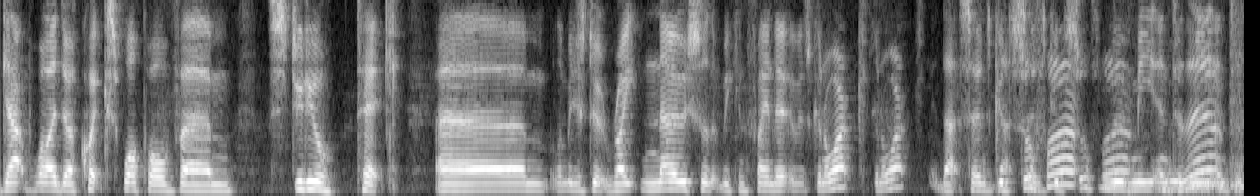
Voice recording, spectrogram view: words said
gap while I do a quick swap of um, studio tech, um, let me just do it right now so that we can find out if it's going to work. Going to work. That sounds good, so, sounds good far. so far. Move me into Move me there. into-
